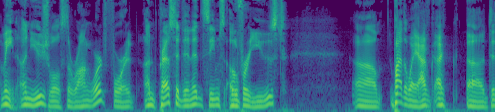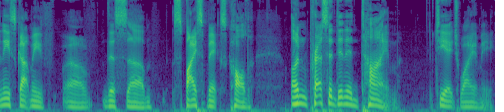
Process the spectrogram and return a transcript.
I mean unusual is the wrong word for it unprecedented seems overused um, by the way, I've, I've uh, Denise got me uh, this um, spice mix called "Unprecedented Time," T H Y M E,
